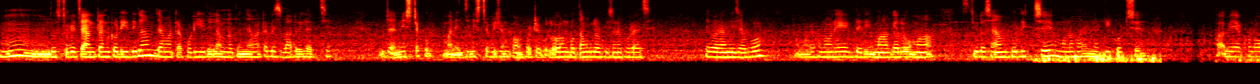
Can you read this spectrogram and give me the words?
হুম, দুষ্টুকে চান টান করিয়ে দিলাম, জামাটা পরিয়ে দিলাম, নতুন জামাটা বেশ ভালোই লাগছে। জিনিসটা খুব মানে জিনিসটা ভীষণ কমফোর্টেবল এখন বোতামগুলোর পিছনে পড়ে আছে। এবার আমি যাব। আমার এখন অনেক দেরি। মা গেল, মা চুলে শ্যাম্পু দিচ্ছে, মনে হয় না কি করছে। আমি এখনও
